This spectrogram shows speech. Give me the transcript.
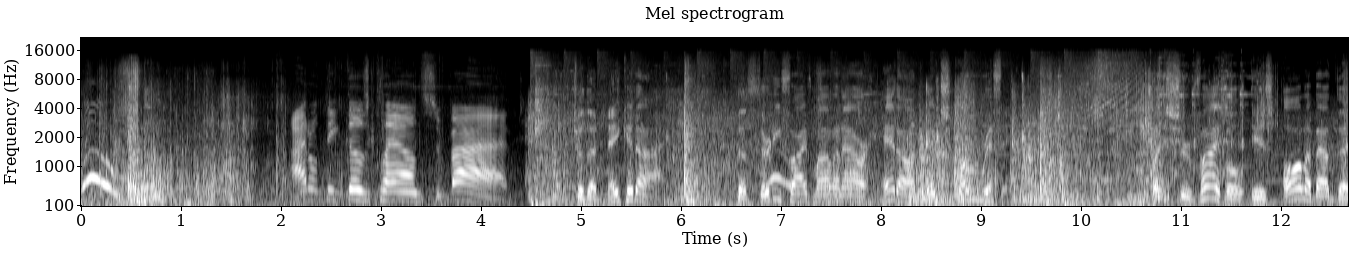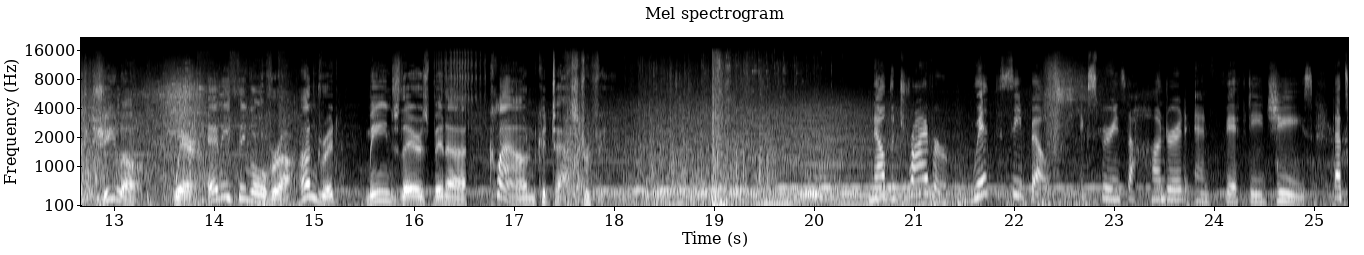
Woo! I don't think those clowns survived. To the naked eye, the 35 mile an hour head on looks horrific. But survival is all about the G-Load, where anything over 100 means there's been a clown catastrophe. Now, the driver with seatbelt experienced 150 Gs. That's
